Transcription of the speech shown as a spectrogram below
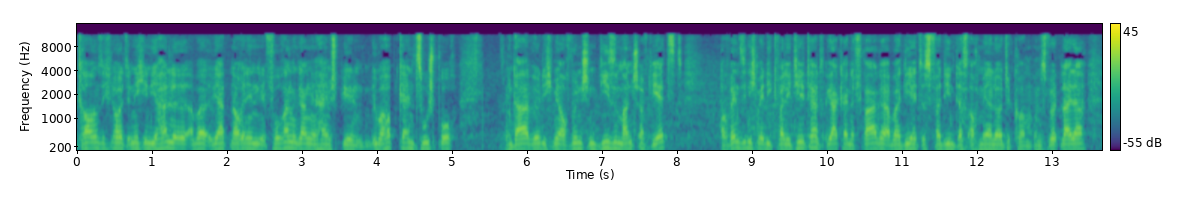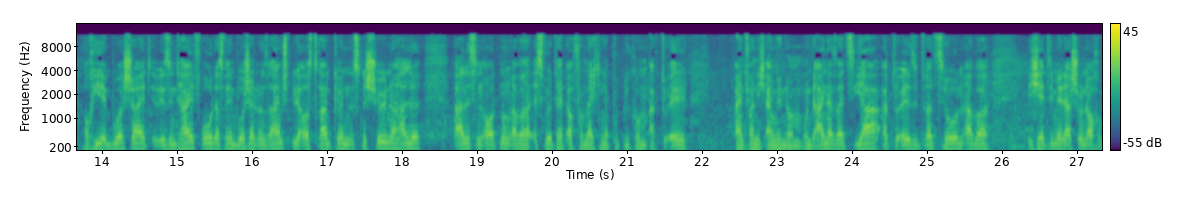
trauen sich Leute nicht in die Halle, aber wir hatten auch in den vorangegangenen Heimspielen überhaupt keinen Zuspruch. Und da würde ich mir auch wünschen, diese Mannschaft jetzt, auch wenn sie nicht mehr die Qualität hat, gar keine Frage, aber die hätte es verdient, dass auch mehr Leute kommen. Und es wird leider auch hier in Burscheid, wir sind heilfroh, dass wir in Burscheid unsere Heimspiele austragen können. Es ist eine schöne Halle, alles in Ordnung, aber es wird halt auch vom Leichtinger Publikum aktuell einfach nicht angenommen. Und einerseits ja, aktuelle Situation, aber ich hätte mir da schon auch,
